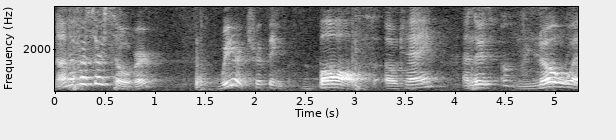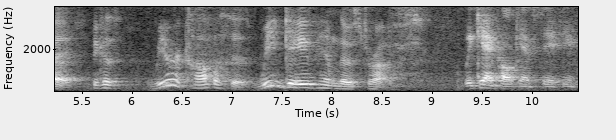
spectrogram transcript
None of us are sober. We are tripping balls. Okay? And there's oh no way because we are accomplices. We gave him those drugs. We can't call camp safety.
